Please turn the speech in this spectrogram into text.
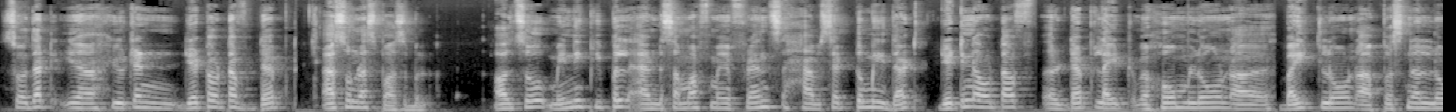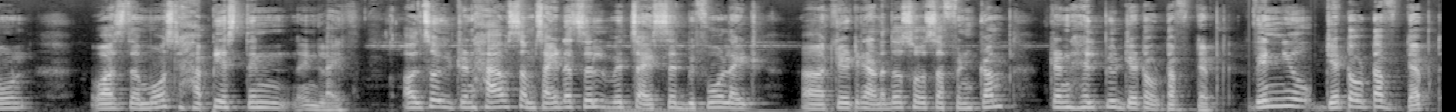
so that uh, you can get out of debt as soon as possible. Also, many people and some of my friends have said to me that getting out of debt like a home loan, a bike loan, a personal loan, was the most happiest thing in life. Also, you can have some side hustle, which I said before, like uh, creating another source of income can help you get out of debt. When you get out of debt,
